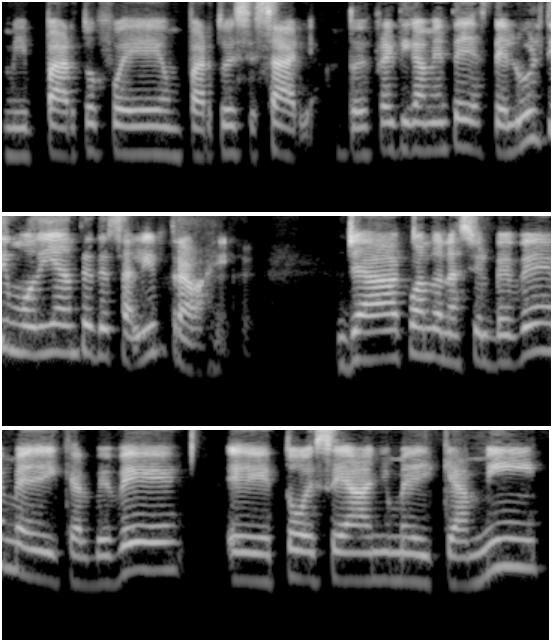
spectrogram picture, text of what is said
mi, parto fue un parto de cesárea. Entonces prácticamente hasta el último día antes de salir trabajé. Ya cuando nació el bebé, me dediqué al bebé, eh, todo ese año me dediqué a mí,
